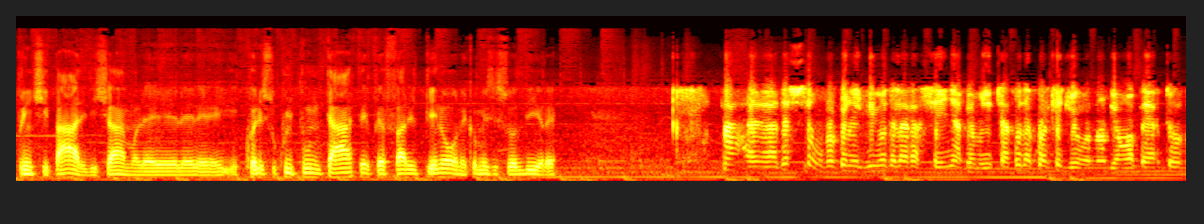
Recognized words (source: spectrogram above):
principali, diciamo, le, le, le, quelli su cui puntate per fare il pienone, come si suol dire? Ma eh, adesso siamo proprio nel vivo della rassegna, abbiamo iniziato da qualche giorno, abbiamo aperto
